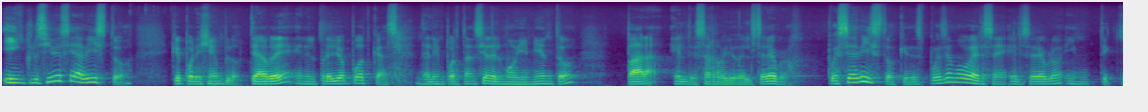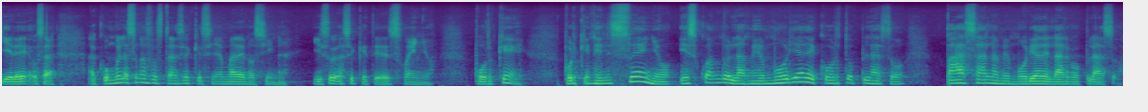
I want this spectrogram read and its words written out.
Inclusive se ha visto que, por ejemplo, te hablé en el previo podcast de la importancia del movimiento para el desarrollo del cerebro. Pues se ha visto que después de moverse, el cerebro te quiere, o sea, acumulas una sustancia que se llama adenosina y eso hace que te des sueño. ¿Por qué? Porque en el sueño es cuando la memoria de corto plazo pasa a la memoria de largo plazo.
